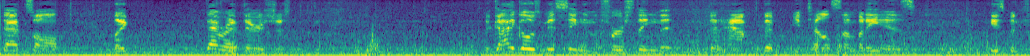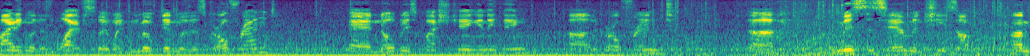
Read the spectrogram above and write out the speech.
that's all. Like, that right there is just the guy missing, and the first thing that that that you tell somebody is he's been fighting with his wife, so he went and moved in with his girlfriend, and nobody's questioning anything. Uh, the girlfriend uh, misses him, and she's on, on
